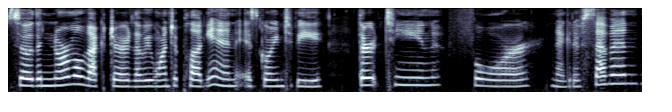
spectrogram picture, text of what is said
So the normal vector that we want to plug in is going to be 13, 4, negative 7.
